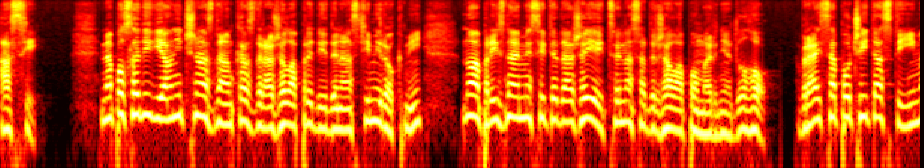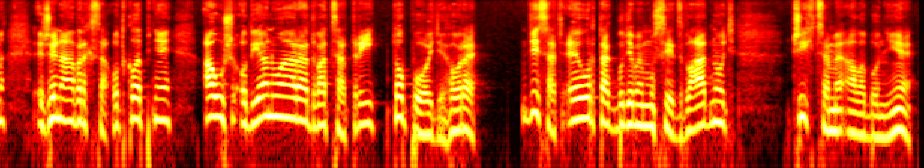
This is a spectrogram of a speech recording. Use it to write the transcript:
Asi. Naposledy dialničná známka zdražela pred 11 rokmi, no a priznajme si teda, že jej cena sa držala pomerne dlho. Vraj sa počíta s tým, že návrh sa odklepne a už od januára 23 to pôjde hore. 10 eur tak budeme musieť zvládnuť, či chceme alebo nie.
